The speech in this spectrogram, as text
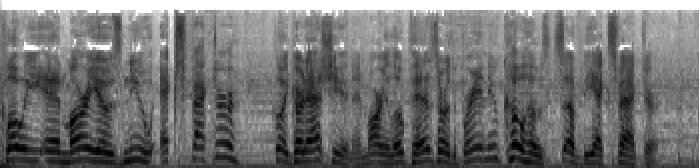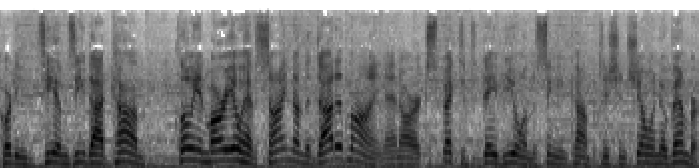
Khloé and Mario's new X Factor. Khloé Kardashian and Mario Lopez are the brand new co hosts of The X Factor. According to TMZ.com, Khloé and Mario have signed on the dotted line and are expected to debut on the singing competition show in November.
